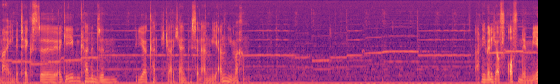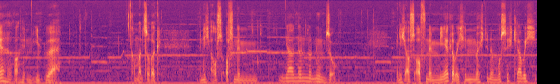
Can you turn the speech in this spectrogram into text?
Meine Texte ergeben keinen Sinn. Ihr kann ich gleich ein bisschen Angli-Angli machen. Ach nee, wenn ich aufs offene Meer hinten hin... Uah. Komm mal zurück. Wenn ich aufs offene... Ja, nun, nun, nun so. Wenn ich aufs offene Meer, glaube ich, hin möchte, dann muss ich, glaube ich,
